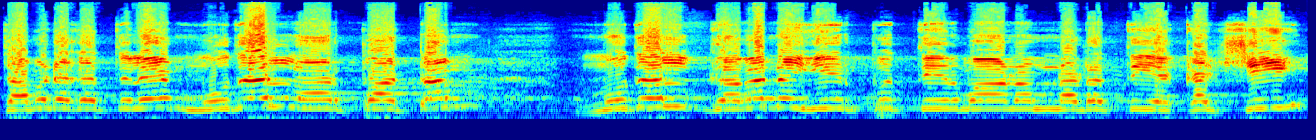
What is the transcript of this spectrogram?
தமிழகத்திலே முதல் ஆர்ப்பாட்டம் முதல் கவன ஈர்ப்பு தீர்மானம் நடத்திய கட்சி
